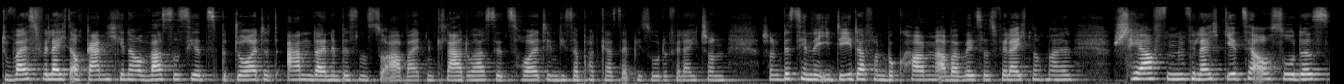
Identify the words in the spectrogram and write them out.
Du weißt vielleicht auch gar nicht genau, was es jetzt bedeutet, an deinem Business zu arbeiten. Klar, du hast jetzt heute in dieser Podcast-Episode vielleicht schon, schon ein bisschen eine Idee davon bekommen, aber willst es vielleicht nochmal schärfen. Vielleicht geht es ja auch so, dass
